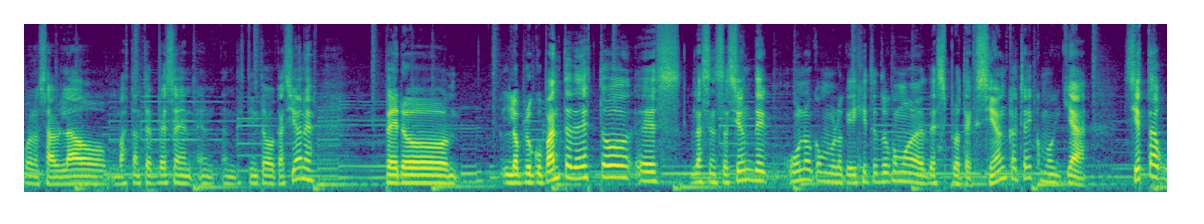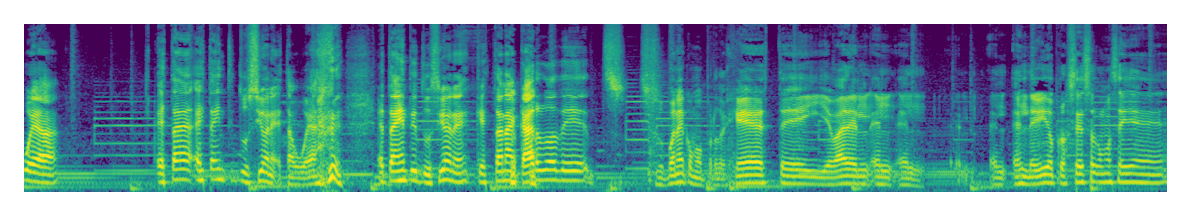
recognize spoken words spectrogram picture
bueno, se ha hablado bastantes veces en, en- en distintas ocasiones, pero lo preocupante de esto es la sensación de uno, como lo que dijiste tú, como de desprotección, ¿cachai? Como ya, si esta wea, esta, estas instituciones, esta wea, estas instituciones que están a cargo de, se supone como protegerte y llevar el, el, el, debido proceso, como se,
